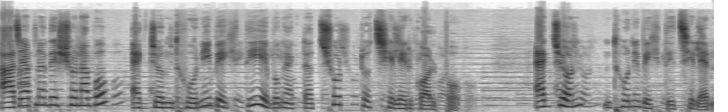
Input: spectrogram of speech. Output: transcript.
আজ আপনাদের শোনাবো একজন ধনী ব্যক্তি এবং একটা ছোট্ট ছেলের গল্প। একজন ধনী ব্যক্তি ছিলেন,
